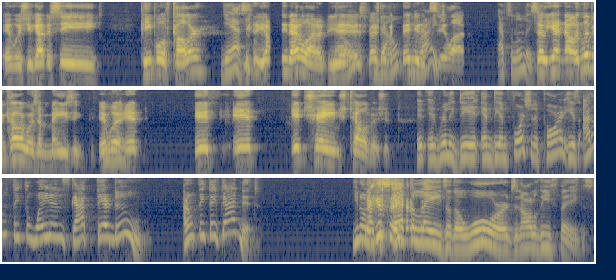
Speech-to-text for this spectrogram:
It was you got to see people of color. Yes, You don't see that a lot of, No, you especially don't. then you didn't right. see a lot. absolutely. So yeah, no, and Living Color was amazing. It was Mhm. it it it it changed television. It, it really did. And the unfortunate part is, I don't think the Wayans got their due. I don't think they've gotten it. You know, I like the accolades or the awards and all of these things.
